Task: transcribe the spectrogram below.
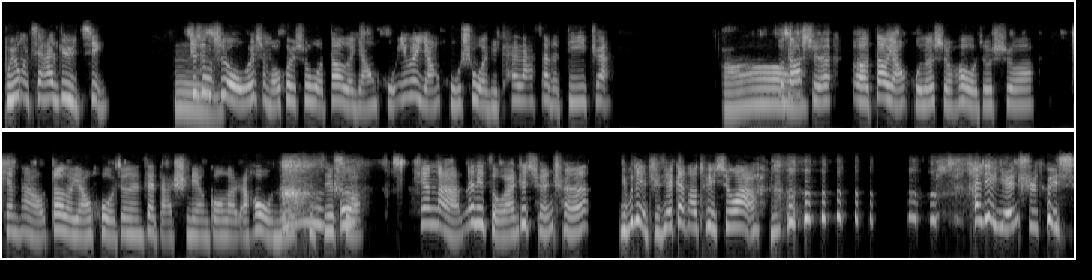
不用加滤镜，嗯，这就是我为什么会说我到了羊湖，因为羊湖是我离开拉萨的第一站。哦，我当时呃到羊湖的时候，我就说天呐，我到了羊湖，我就能再打十年工了。然后我那个司机说。天呐，那你走完这全程，你不得直接干到退休啊？还得延迟退休。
